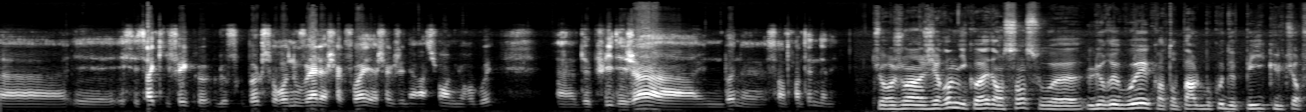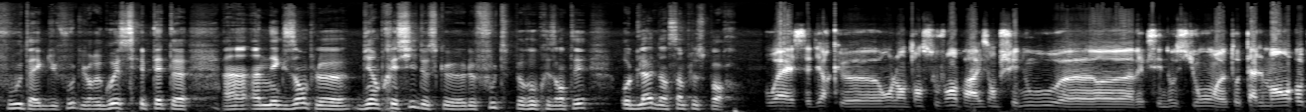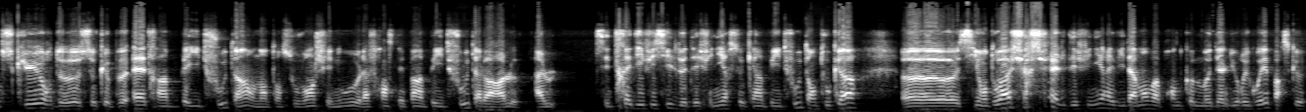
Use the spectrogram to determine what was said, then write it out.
Euh, et c'est ça qui fait que le football se renouvelle à chaque fois et à chaque génération en Uruguay, euh, depuis déjà une bonne euh, cent trentaine d'années. Tu rejoins Jérôme, Nicolas, dans le sens où euh, l'Uruguay, quand on parle beaucoup de pays culture foot avec du foot, l'Uruguay c'est peut-être euh, un, un exemple euh, bien précis de ce que le foot peut représenter au-delà d'un simple sport. Ouais, c'est-à-dire que euh, on l'entend souvent, par exemple chez nous, euh, avec ces notions euh, totalement obscures de ce que peut être un pays de foot. hein. On entend souvent chez nous, la France n'est pas un pays de foot. Alors, à le- à le- c'est très difficile de définir ce qu'est un pays de foot. En tout cas, euh, si on doit chercher à le définir, évidemment, on va prendre comme modèle l'Uruguay parce que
